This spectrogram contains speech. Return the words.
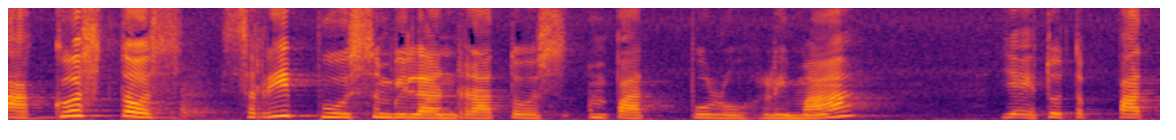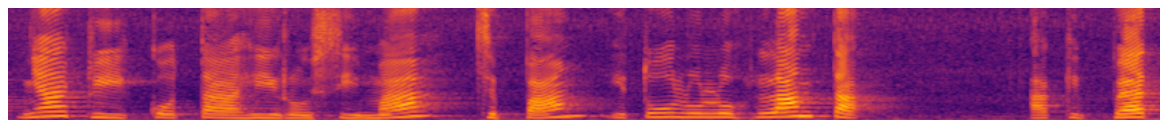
Agustus 1945 yaitu tepatnya di kota Hiroshima, Jepang itu luluh lantak akibat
